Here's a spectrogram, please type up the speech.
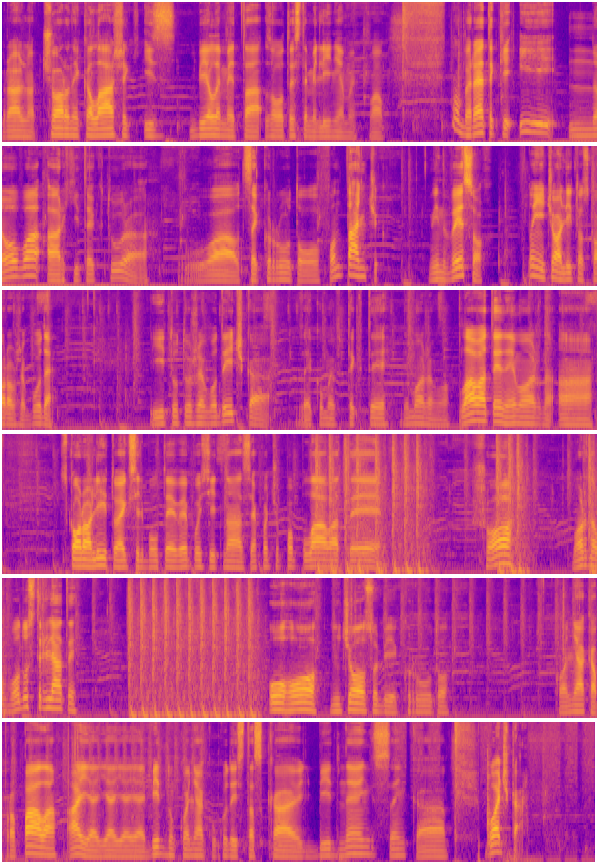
Реально, чорний калашик із білими та золотистими лініями. Вау. Ну, беретики і нова архітектура. Вау, це круто. Фонтанчик. Він висох. Ну нічого, літо скоро вже буде. І тут уже водичка, за яку ми втекти не можемо. Плавати не можна. А. Скоро літо, Ексіль болти, випустіть нас. Я хочу поплавати. Що? Можна в воду стріляти? Ого, нічого собі, круто. Коняка пропала. Ай-яй-яй-яй-яй. бідну коняку кудись таскають. Бідненька. Бочка.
